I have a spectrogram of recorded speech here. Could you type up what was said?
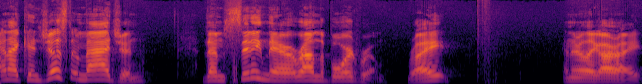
And I can just imagine them sitting there around the boardroom, right? And they're like, all right,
